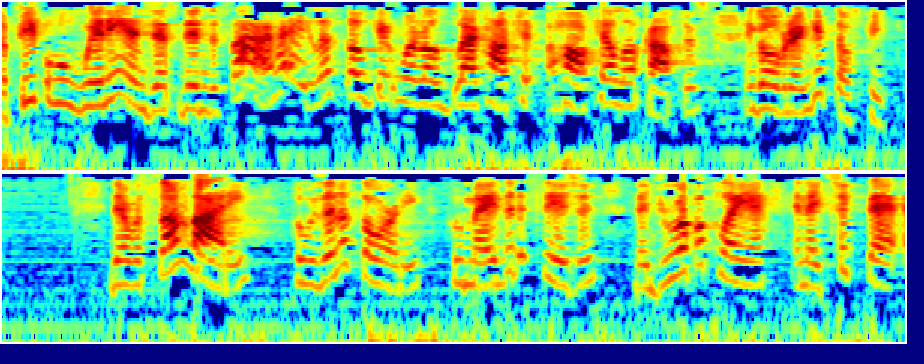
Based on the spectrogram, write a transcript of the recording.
The people who went in just didn't decide, hey, let's go get one of those Black Hawk, Hawk helicopters and go over there and get those people. There was somebody who was in authority who made the decision. They drew up a plan and they took that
